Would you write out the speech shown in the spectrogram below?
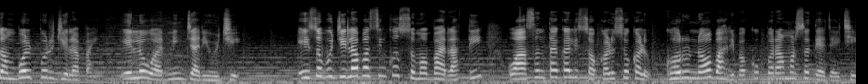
ସମ୍ବଲପୁର ଜିଲ୍ଲା ପାଇଁ ୟେଲୋ ୱାର୍ଣ୍ଣିଂ ଜାରି ହୋଇଛି। ଏହିସବୁ ଜିଲ୍ଲାବାସୀଙ୍କୁ ସୋମବାର ରାତି ଓ ଆସନ୍ତାକାଲି ସକାଳୁ ସକାଳୁ ଘରୁ ନ ବାହାରିବାକୁ ପରାମର୍ଶ ଦିଆଯାଇଛି।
